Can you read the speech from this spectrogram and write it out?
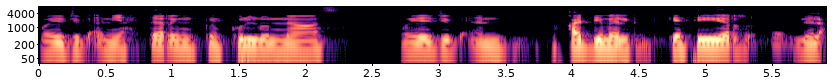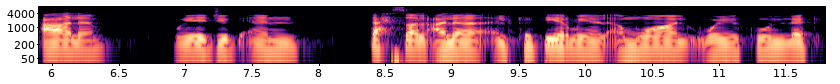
ويجب أن يحترمك كل الناس ويجب أن تقدم الكثير للعالم ويجب أن تحصل على الكثير من الأموال ويكون لك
